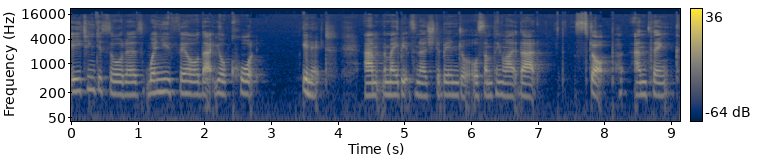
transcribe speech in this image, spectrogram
eating disorders when you feel that you're caught in it, um, maybe it's an urge to binge or, or something like that, stop and think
